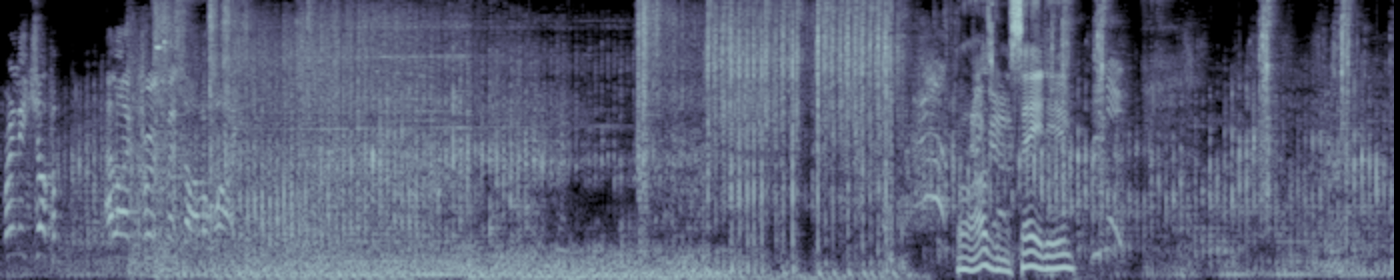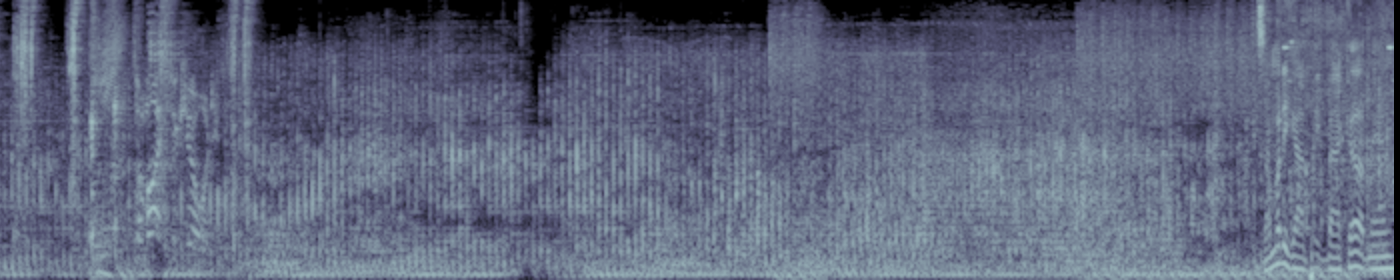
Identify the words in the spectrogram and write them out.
Friendly chopper. Allied cruise missile away. Oh, I was gonna say, dude. Device secured. Somebody got picked back up, man.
